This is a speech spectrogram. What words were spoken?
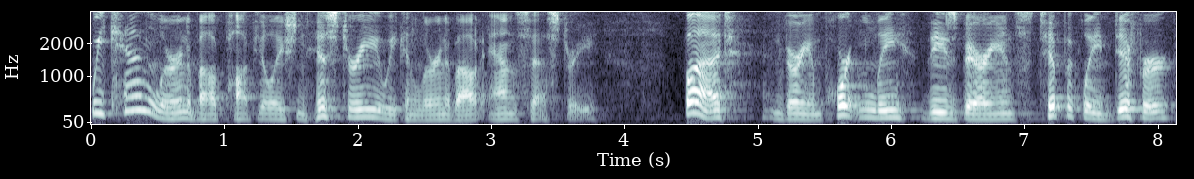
we can learn about population history, we can learn about ancestry. But, and very importantly, these variants typically differ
